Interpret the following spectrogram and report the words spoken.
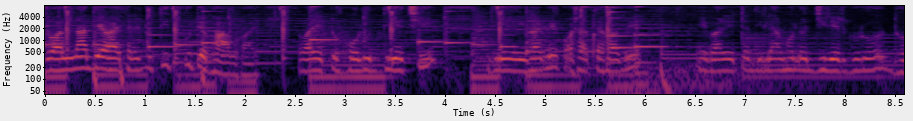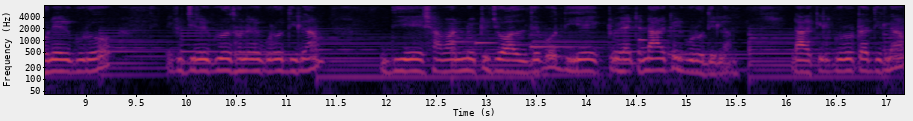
জল না দেওয়া হয় তাহলে একটু তিতকুটে ভাব হয়। এবার একটু হলুদ দিয়েছি। দিয়ে এইভাবে কষাতে হবে। এবার এটা দিলাম হলো জিরের গুঁড়ো, ধনের গুঁড়ো। একটু জিরের গুঁড়ো, ধনের গুঁড়ো দিলাম। দিয়ে সামান্য একটু জল দেবো, দিয়ে একটু একটা নারকেল গুঁড়ো দিলাম। নারকেল গুঁড়োটা দিলাম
